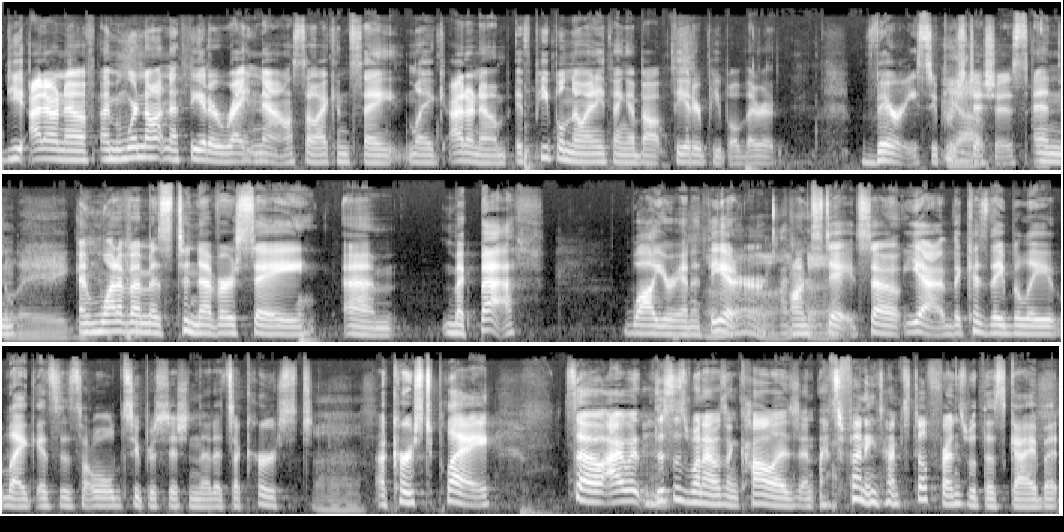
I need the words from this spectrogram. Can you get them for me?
Do you, I don't know if I mean we're not in a theater right now, so I can say like I don't know if people know anything about theater people, they're very superstitious, the and and one of them is to never say um, Macbeth while you're in a theater Oh, on okay. stage. So yeah, because they believe like it's this old superstition that it's a cursed Uh-huh. a cursed play. So I was. This is when I was in college, and it's funny. I'm still friends with this guy, but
